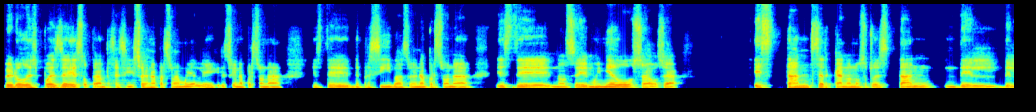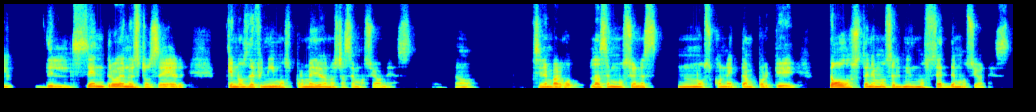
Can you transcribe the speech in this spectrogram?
pero después de eso te va a empezar a decir, soy una persona muy alegre, soy una persona este, depresiva, soy una persona, este, no sé, muy miedosa, o sea, es tan cercano a nosotros, es tan del, del, del centro de nuestro ser que nos definimos por medio de nuestras emociones, ¿no? Sin embargo, las emociones nos conectan porque todos tenemos el mismo set de emociones.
